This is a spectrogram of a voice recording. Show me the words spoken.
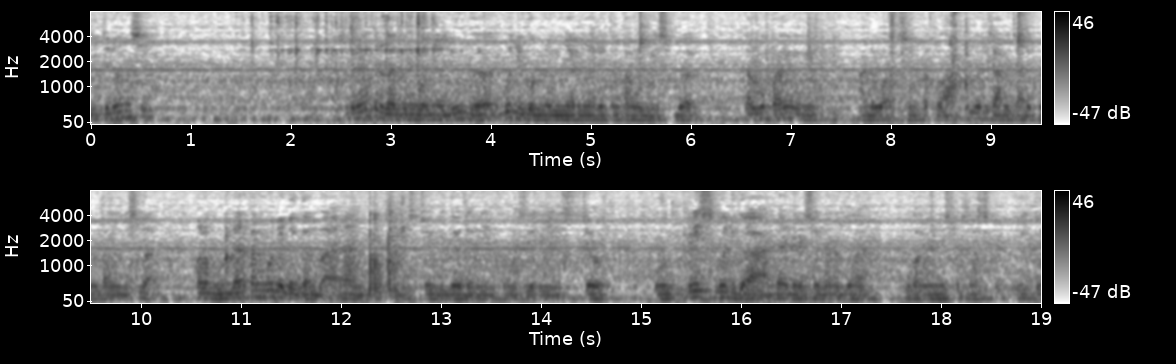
itu dong sih. Sebenarnya tergantung guanya juga. Gue juga belum nyari nyari tentang unisba ntar gue paling ada waktu sempet waktu gue cari-cari tentang unisba kalau bundar kan gue udah ada gambaran. Isco juga dari informasi dari Isco Unkris gue juga ada dari saudara gue bukan universitas itu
